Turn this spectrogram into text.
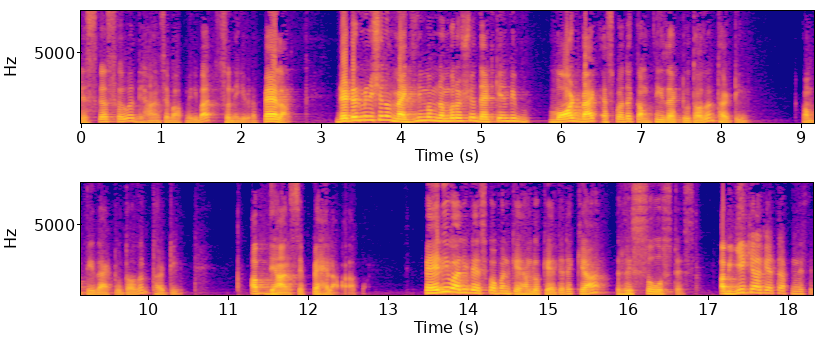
डिस्कस करूँगा। ध्यान से बात मेरी बात सुनेगी बेटा। पहला determination of maximum number of share that can be bought back as per the companies act 2013 companies act 2013 अब ध्यान से पहला वाला पॉइंट पहली वाली टेस्ट को अपन के हम लोग कहते थे क्या? रिसोर्स टेस्ट अब ये क्या कहता है अपने से?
